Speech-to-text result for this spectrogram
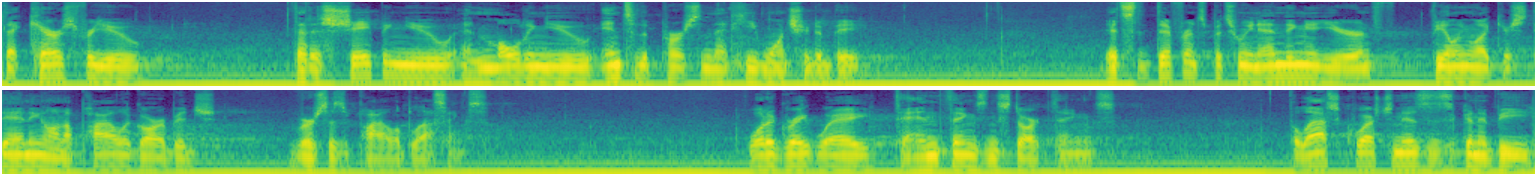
that cares for you, that is shaping you and molding you into the person that He wants you to be. It's the difference between ending a year and feeling like you're standing on a pile of garbage versus a pile of blessings. What a great way to end things and start things. The last question is is it going to be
